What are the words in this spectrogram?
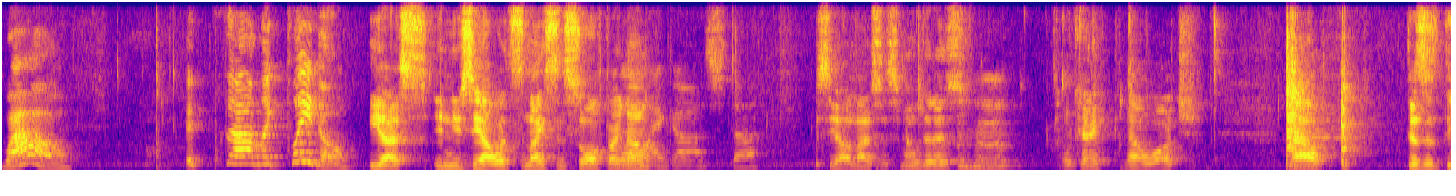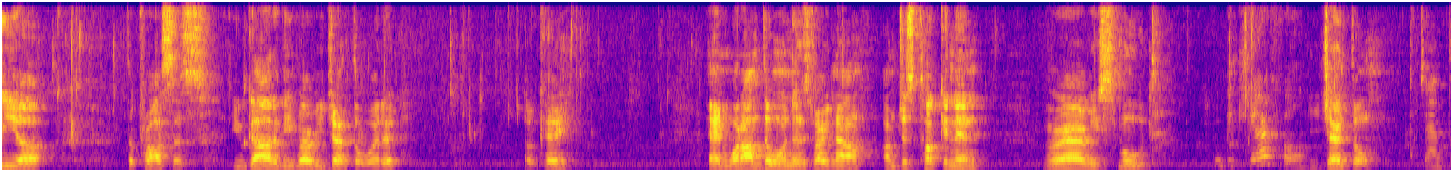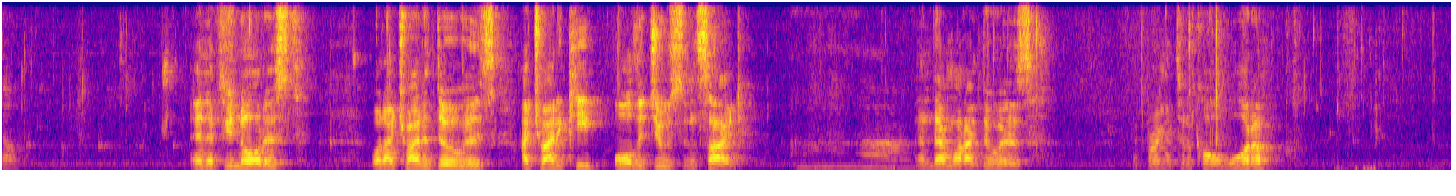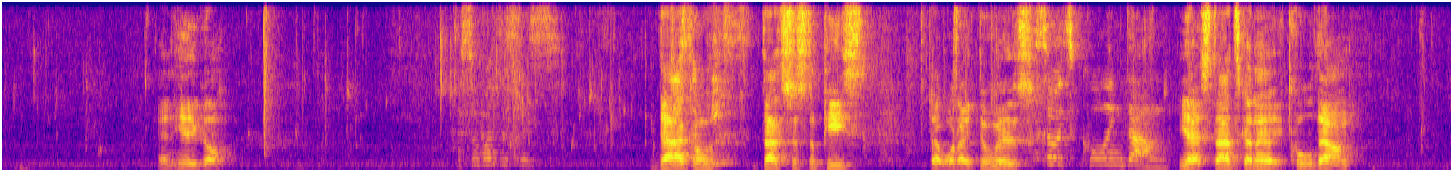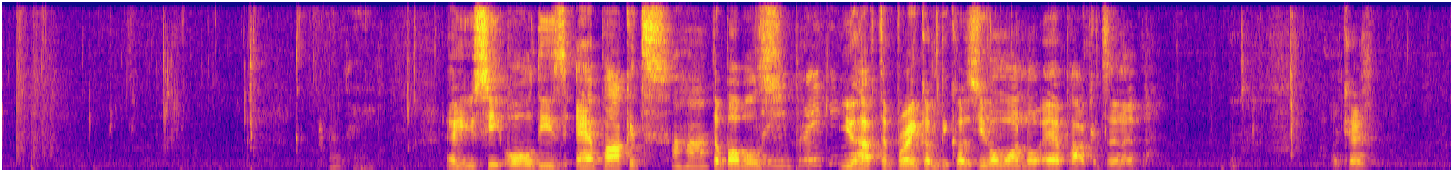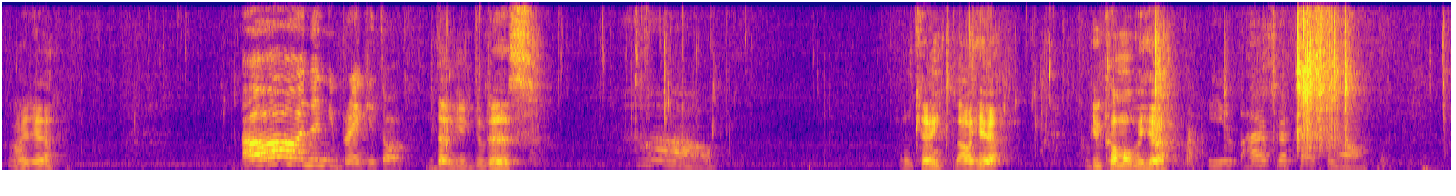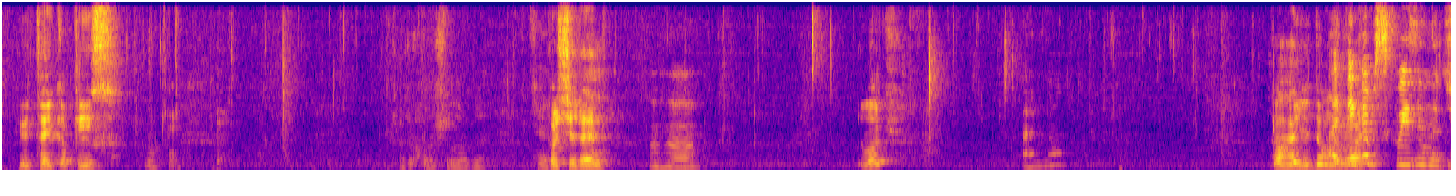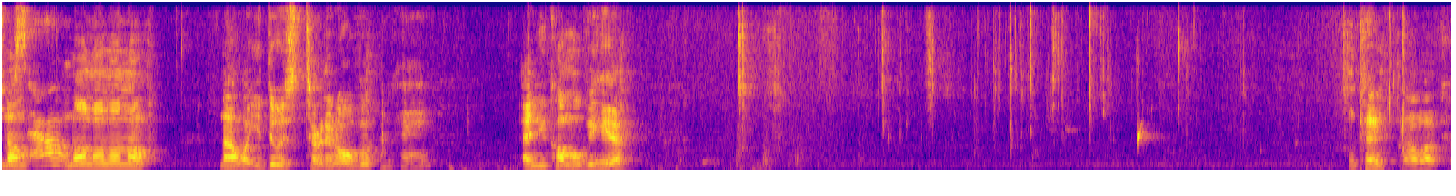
Wow. It's uh, like Play-Doh. yes, and you see how it's nice and soft right oh now? Oh my gosh. You see how nice and smooth it is? Mm-hmm. Okay, now watch. Now, this is the uh, the process. You gotta be very gentle with it. Okay? And what I'm doing is right now, I'm just tucking in very smooth, Be careful. gentle. Gentle. And if you noticed, what I try to do is I try to keep all the juice inside. And then what I do is I bring it to the cold water. And here you go. So what is this? That Just goes that's just a piece that what I do is So it's cooling down. yes, that's gonna cool down. Okay. And you see all these air pockets, Uh-huh. the bubbles. Are you breaking? You have to break them because you don't want no air pockets in it. Okay. Right here. Oh, and then you break it off. Then you do this. Oh. Okay. Now here. You come over here. You are professional. You take a piece. Okay. Try to push a little bit. Can't. Push it in. Mm-hmm. Look. I don't know. Go ahead. You're doing I it think right. I'm squeezing the juice no. out. No. No. No. No. Now what you do is turn it over, Okay. and you come over here. Okay. Now look.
